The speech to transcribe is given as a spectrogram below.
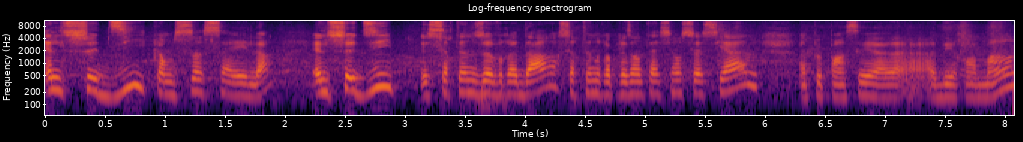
elle se dit comme ça, ça et là, elle se dit certaines œuvres d'art, certaines représentations sociales. On peut penser à, des romans,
